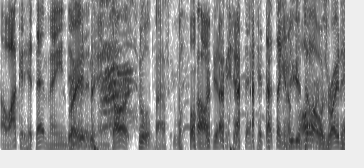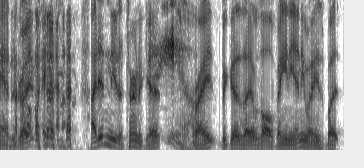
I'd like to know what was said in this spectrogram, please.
Oh, I could hit that vein, dude, right? with a damn dart. a little basketball. Oh, dude, I could hit that, hit that thing in a you could tell I was right-handed, right? Oh, I didn't need a tourniquet, Damn. right? Because I was all veiny anyways. But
